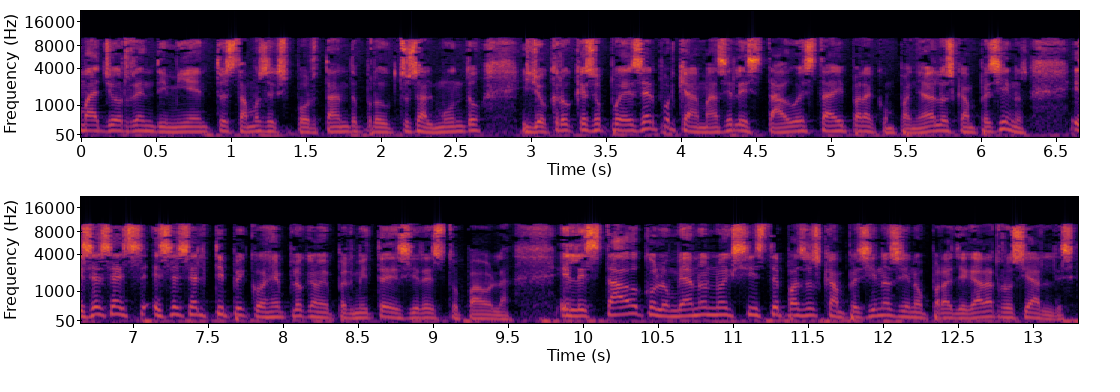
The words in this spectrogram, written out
mayor rendimiento, estamos exportando productos al mundo y yo creo que eso puede ser porque además el Estado está ahí para acompañar a los campesinos. Ese es, ese es el típico ejemplo que me permite decir esto, Paula. El Estado colombiano no existe para esos campesinos, sino para llegar a rociarles.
